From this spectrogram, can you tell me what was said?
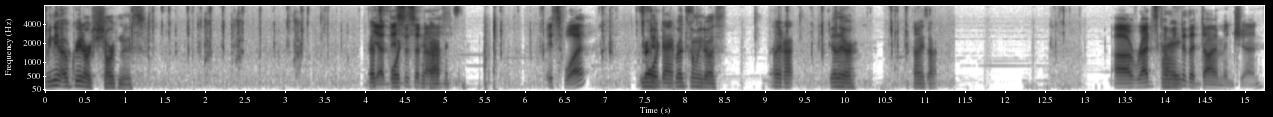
we need to upgrade our sharpness. That's Yeah, this is enough. diamonds. It's what? Four diamonds. Red's coming to us. No, they're not. Yeah, they are. No, he's not. Uh, red's coming Alright. to the diamond gen.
